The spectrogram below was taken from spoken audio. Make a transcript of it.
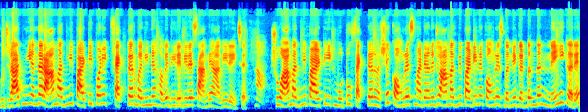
ગુજરાતની અંદર આમ આદમી પાર્ટી પણ એક ફેક્ટર બનીને હવે ધીરે ધીરે સામે આવી રહી છે. શું આમ આદમી પાર્ટી એક મોટું ફેક્ટર હશે કોંગ્રેસ માટે? અને જો આમ આદમી પાર્ટી અને કોંગ્રેસ બંને ગઠબંધન નહીં કરે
